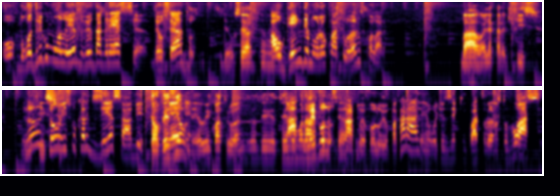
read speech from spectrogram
O Rodrigo Moledo veio da Grécia, deu certo? Deu certo também. Alguém demorou quatro anos, Colar? Bah, olha, cara, difícil. É Não, então é isso que eu quero dizer, sabe? Talvez é- eu, né? Eu em quatro anos eu Ah, tu, demorado pra evolu... certo. tá, tu evoluiu pra caralho, hein? Eu vou te dizer que em quatro anos tu voasse.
